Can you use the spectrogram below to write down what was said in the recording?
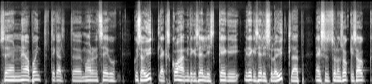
see on hea point, tegelikult äh, ma arvan, et see, kui, kui sa ütleks kohe midagi sellist, keegi midagi sellist sulle ütleb, näiteks, sul on sokis auk,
